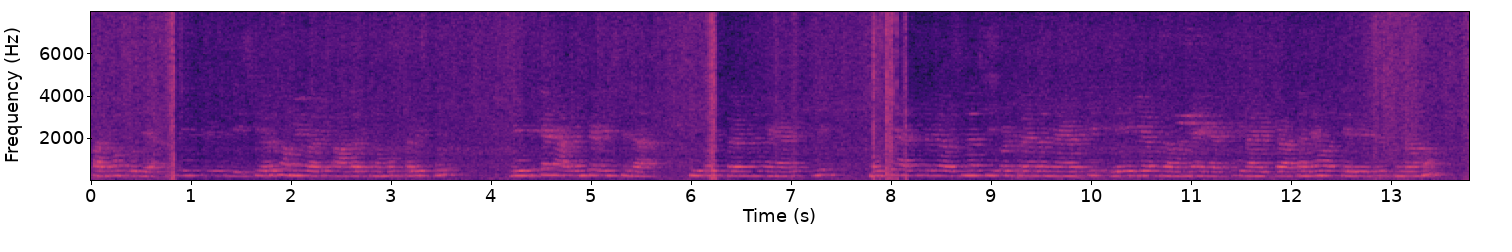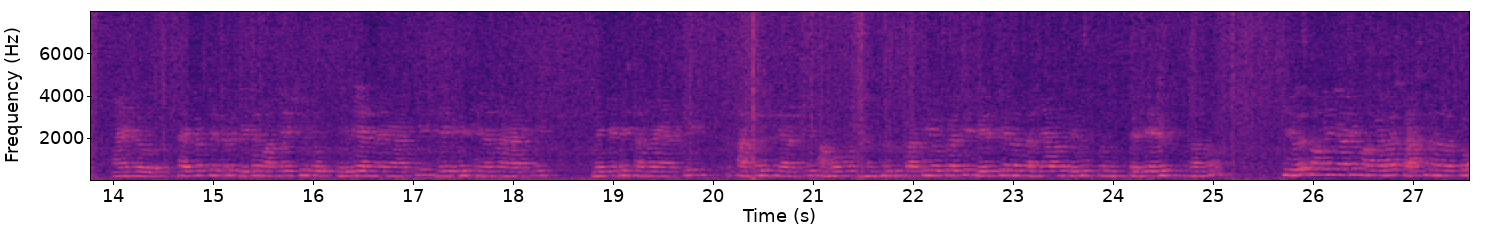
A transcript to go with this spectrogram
పరమ పూజ శ్రీ శ్రీ శ్రీ శివస్వామి వారి ఆదరణ నమస్కరిస్తూ వేదికను అలంకరించిన శ్రీపతి ప్రేమన్న గారికి ముఖ్య అతిథిగా వచ్చిన శ్రీపతి ప్రేమన్న గారికి ఏవిఎం రమణయ్య గారికి నా యొక్క ధన్యవాదాలు తెలియజేస్తున్నాను అండ్ శైవక్షేత్ర పీఠం అధ్యక్షులు ఏవి అన్నయ్య గారికి దేవి సినన్న గారికి వెంకటేష్ అన్న గారికి సంతోష్ గారికి అమ్మమ్మ ప్రతి ఒక్కరికి పేరు పేరు ధన్యవాదాలు తెలుస్తు తెలియజేస్తున్నాను. శివస్వామి గారి మంగళ శాసనాలతో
